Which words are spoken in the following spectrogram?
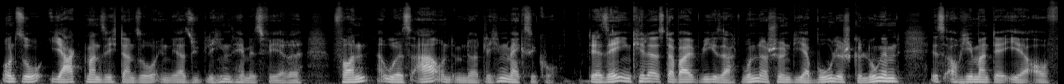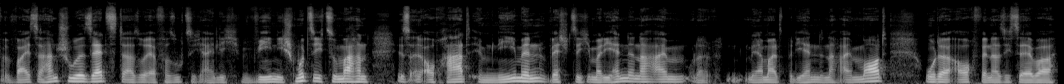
Und so jagt man sich dann so in der südlichen Hemisphäre von USA und im nördlichen Mexiko. Der Serienkiller ist dabei, wie gesagt, wunderschön diabolisch gelungen. Ist auch jemand, der eher auf weiße Handschuhe setzt. Also er versucht sich eigentlich wenig schmutzig zu machen. Ist auch hart im Nehmen, wäscht sich immer die Hände nach einem oder mehrmals die Hände nach einem Mord. Oder auch, wenn er sich selber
